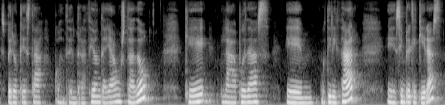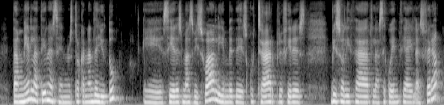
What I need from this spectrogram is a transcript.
espero que esta concentración te haya gustado que la puedas em, utilizar eh, siempre que quieras. También la tienes en nuestro canal de YouTube. Eh, si eres más visual y en vez de escuchar prefieres visualizar la secuencia y la esfera,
